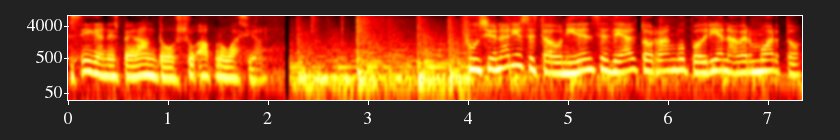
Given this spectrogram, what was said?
siguen esperando su aprobación. Funcionarios estadounidenses de alto rango podrían haber muerto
